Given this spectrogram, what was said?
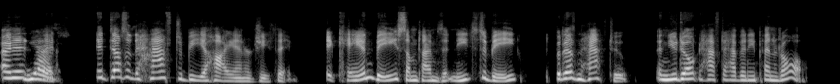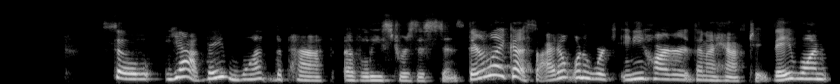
and it, yes. it, it doesn't have to be a high energy thing. It can be, sometimes it needs to be, but it doesn't have to. And you don't have to have any pen at all. So, yeah, they want the path of least resistance. They're like us. I don't want to work any harder than I have to. They want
